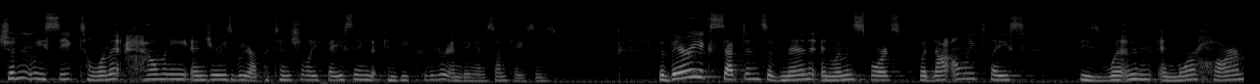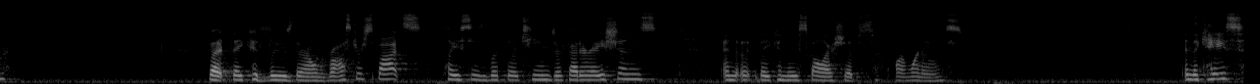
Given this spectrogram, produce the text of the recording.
shouldn't we seek to limit how many injuries we are potentially facing that can be career ending in some cases? The very acceptance of men and women's sports would not only place these women in more harm, but they could lose their own roster spots, places with their teams or federations, and they can lose scholarships or winnings. In the case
